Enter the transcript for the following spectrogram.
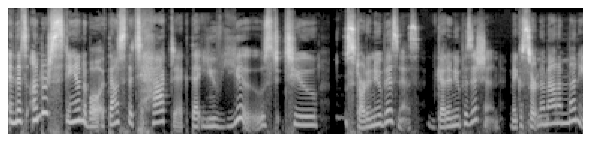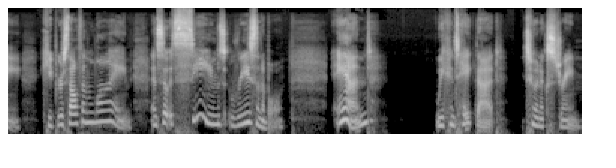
And it's understandable if that's the tactic that you've used to start a new business get a new position make a certain amount of money keep yourself in line. And so it seems reasonable. And we can take that to an extreme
